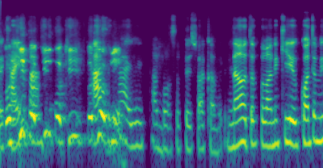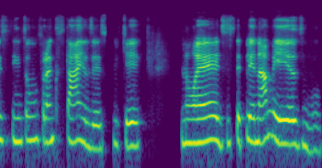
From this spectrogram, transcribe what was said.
Você tô aqui, tô aqui, tô aqui, tô te ah, ouvindo. Caiu. Tá bom, só fechou a câmera. Não, eu tô falando que o quanto eu me sinto um Frankenstein às vezes, porque não é disciplinar mesmo,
